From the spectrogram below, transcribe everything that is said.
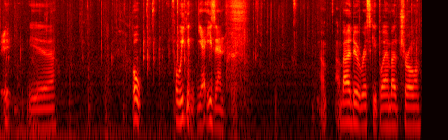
Hey, Yeah. Oh. Oh, we can. Yeah, he's in. I'm, I'm about to do a risky play. I'm about to troll him.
